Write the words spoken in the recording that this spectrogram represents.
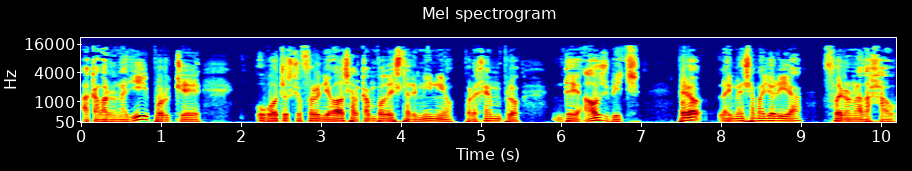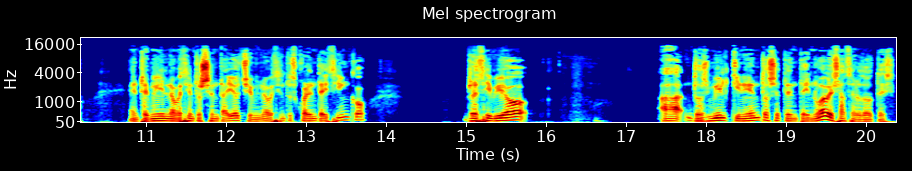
acabaron allí, porque Hubo otros que fueron llevados al campo de exterminio, por ejemplo, de Auschwitz, pero la inmensa mayoría fueron a Dachau. Entre 1968 y 1945 recibió a 2.579 sacerdotes,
